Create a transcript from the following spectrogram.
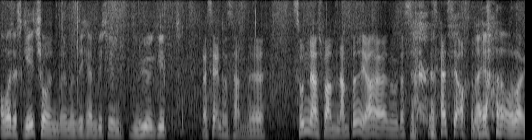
Aber das geht schon, wenn man sich ein bisschen Mühe gibt. Das ist ja interessant. Eine Zunderschwammlampe, ja, also das, das heißt ja auch. Naja, oder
